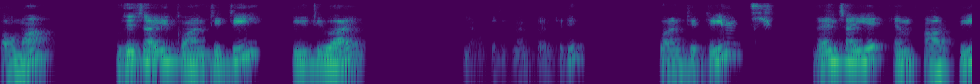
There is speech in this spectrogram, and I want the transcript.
कॉमा मुझे चाहिए क्वांटिटी पी टी वाई यहाँ पे लिखना क्वांटिटी क्वांटिटी देन चाहिए एम आर पी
